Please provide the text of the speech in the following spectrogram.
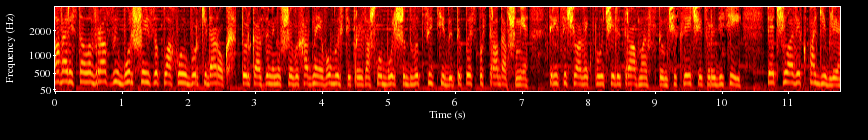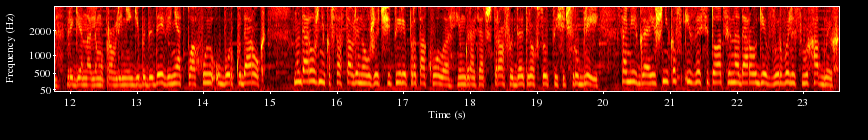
Аварий стало в разы больше из-за плохой уборки дорог. Только за минувшие выходные в области произошло больше 20 ДТП с пострадавшими. 30 человек получили травмы, в том числе четверо детей. Пять человек погибли. В региональном управлении ГИБДД винят плохую уборку дорог. На дорожников составлено уже 4 протокола. Им грозят штрафы до 300 тысяч рублей. Самих гаишников из-за ситуации на дороге вырвали с выходных.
